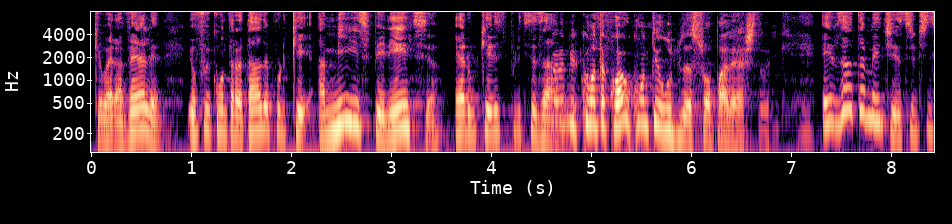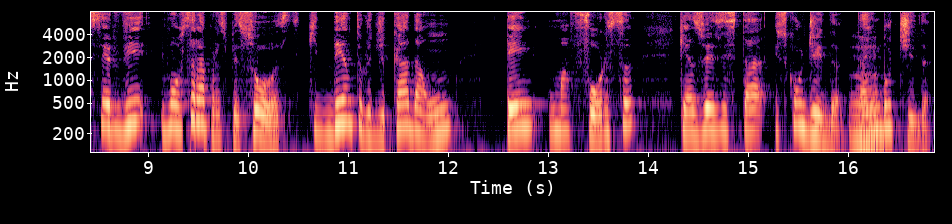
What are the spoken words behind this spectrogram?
que eu era velha, eu fui contratada porque a minha experiência era o que eles precisavam. Agora me conta qual é o conteúdo da sua palestra. É exatamente isso, de servir e mostrar para as pessoas que dentro de cada um tem uma força que às vezes está escondida, está embutida.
